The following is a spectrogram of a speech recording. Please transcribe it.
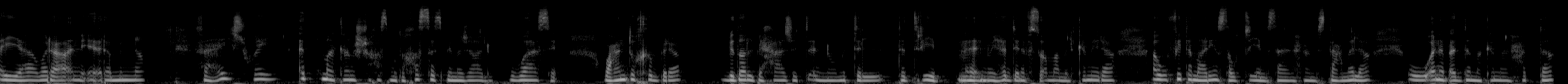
أي ورقة أني أقرأ منها؟ فهي شوي قد ما كان الشخص متخصص بمجاله وواسع وعنده خبرة بضل بحاجة إنه مثل تدريب آه، إنه يهدي نفسه أمام الكاميرا أو في تمارين صوتية مثلا نحن بنستعملها. وأنا بقدمها كمان حتى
